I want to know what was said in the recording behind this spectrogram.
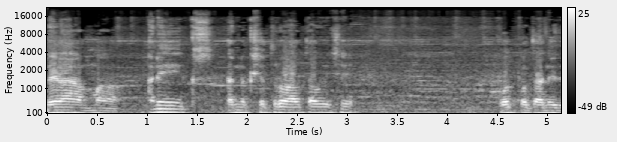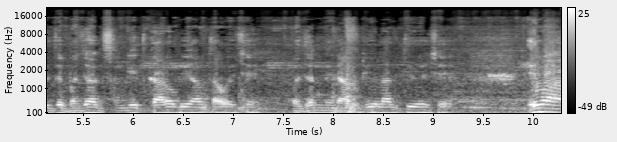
મેળામાં અનેક નક્ષત્રો આવતા હોય છે. પોતપોતાની રીતે ભજન, સંગીતકારો બી આવતા હોય છે, ભજનની રાવટીઓ લાગતી હોય છે. એવા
